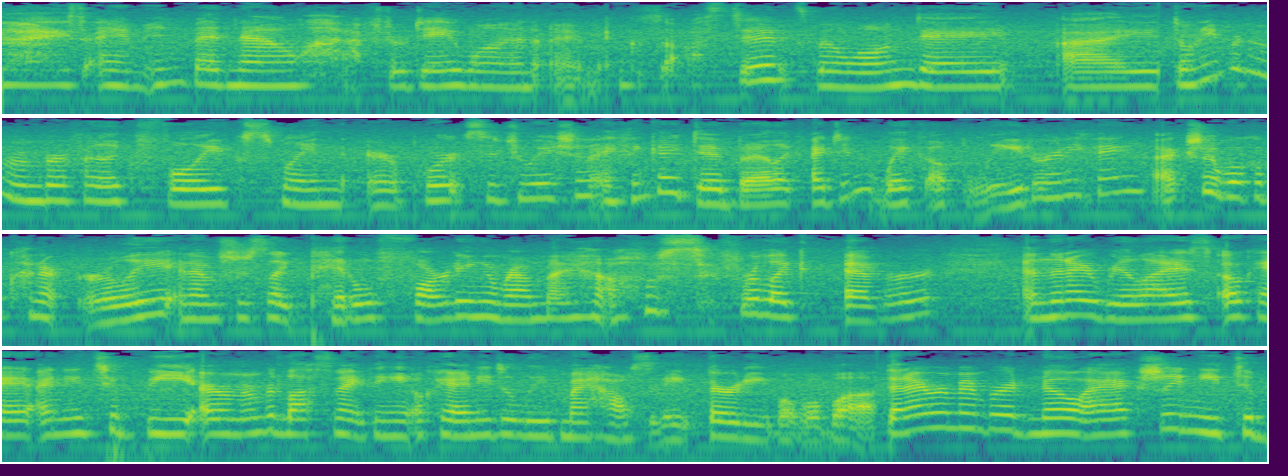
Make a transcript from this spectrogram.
guys, I am in bed now after day one. I'm exhausted. It's been a long day. I don't even remember if I like fully explained the airport situation. I think I did, but I like I didn't wake up late or anything. I actually woke up kind of early and I was just like piddle farting around my house for like ever. And then I realized, okay, I need to be, I remembered last night thinking, okay, I need to leave my house at 8.30, blah, blah, blah. Then I remembered, no, I actually need to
